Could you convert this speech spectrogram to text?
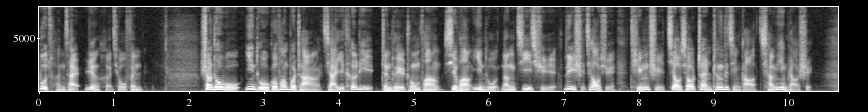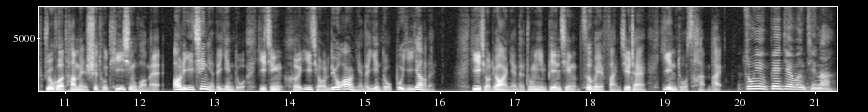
不存在任何纠纷。上周五，印度国防部长贾伊特利针对中方希望印度能汲取历史教训，停止叫嚣战争的警告，强硬表示，如果他们试图提醒我们，二零一七年的印度已经和一九六二年的印度不一样了。一九六二年的中印边境自卫反击战，印度惨败。中印边界问题呢？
